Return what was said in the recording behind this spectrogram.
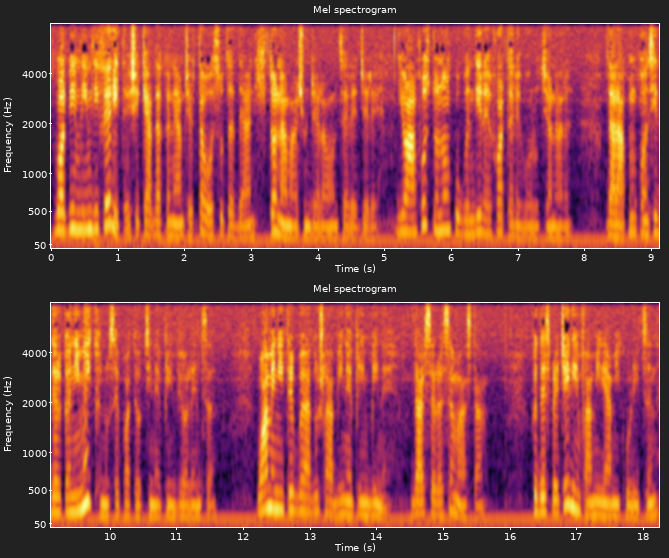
Vorbim limbi diferite și chiar dacă ne-am certat o sută de ani, tot n-am ajunge la o înțelegere. Eu am fost un om cu gândire foarte revoluționară, dar acum consider că nimic nu se poate obține prin violență. Oamenii trebuie aduși la bine prin bine, dar să lăsăm asta. Cât despre cei din familia Miculițân,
